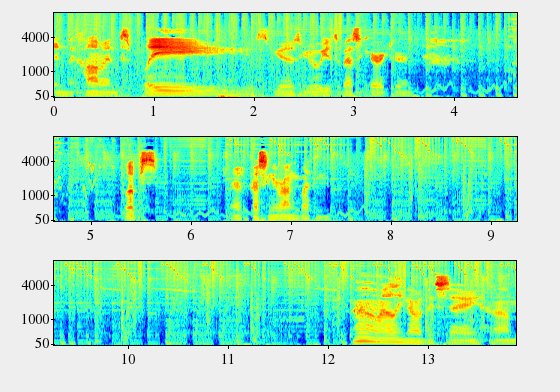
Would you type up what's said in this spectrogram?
in the comments, please, because Gooey is the best character. Whoops. I was pressing the wrong button. Oh, well, you know what they say. Um,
